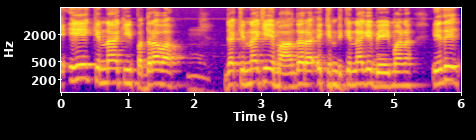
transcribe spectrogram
ਕਿ ਇਹ ਕਿੰਨਾ ਕੀ ਪੱਧਰਾ ਵਾ। ਜਾਂ ਕਿੰਨਾ ਕੀ ਇਮਾਨਦਾਰ ਆ ਇਹ ਕਿੰਨ- ਕਿੰਨਾ ਕੀ ਬੇਈਮਾਨ ਆ ਇਹਦੇ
